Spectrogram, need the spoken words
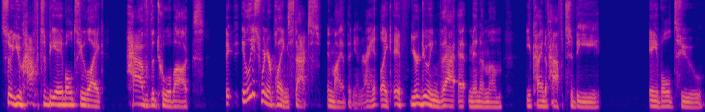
So you have to be able to like have the toolbox at least when you're playing stacks, in my opinion, right? Like if you're doing that at minimum, you kind of have to be able to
